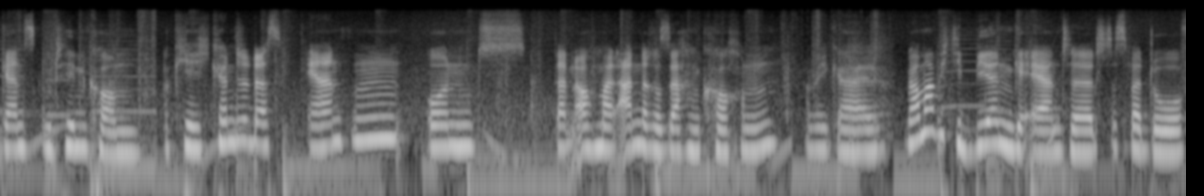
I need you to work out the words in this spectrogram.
ganz gut hinkommen. Okay, ich könnte das ernten und dann auch mal andere Sachen kochen. Aber egal. Warum habe ich die Birnen geerntet? Das war doof.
